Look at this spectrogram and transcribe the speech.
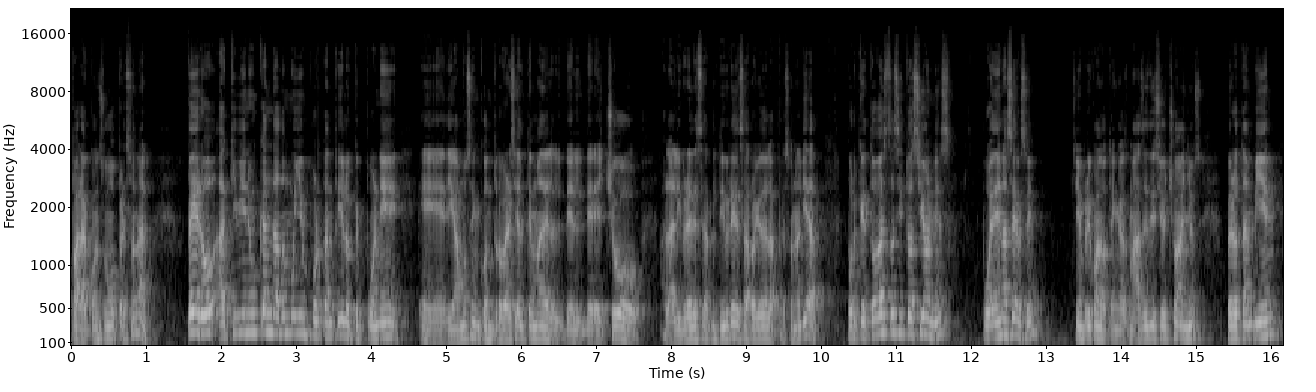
para consumo personal. Pero aquí viene un candado muy importante y lo que pone, eh, digamos, en controversia el tema del, derecho a la libre, desarrollo de la personalidad. Porque todas estas situaciones pueden hacerse siempre y cuando tengas más de 18 años, pero también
